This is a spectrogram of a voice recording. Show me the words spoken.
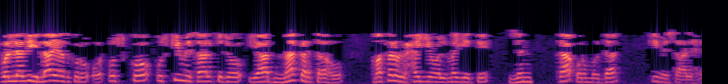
والذی لا یاد کرو اور اس کو اس کی مثال کے جو یاد نہ کرتا ہو مسل الحی والمیت، زندہ اور مردہ کی مثال ہے۔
